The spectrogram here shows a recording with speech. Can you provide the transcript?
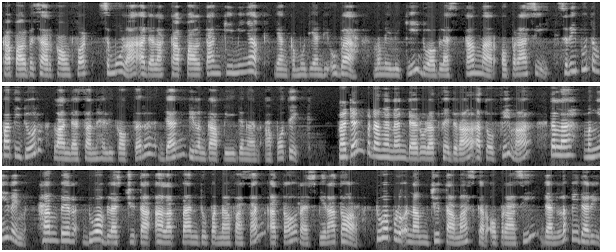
Kapal besar Comfort semula adalah kapal tangki minyak yang kemudian diubah memiliki 12 kamar operasi, 1000 tempat tidur, landasan helikopter, dan dilengkapi dengan apotek. Badan Penanganan Darurat Federal atau FEMA telah mengirim hampir 12 juta alat bantu pernafasan atau respirator, 26 juta masker operasi, dan lebih dari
